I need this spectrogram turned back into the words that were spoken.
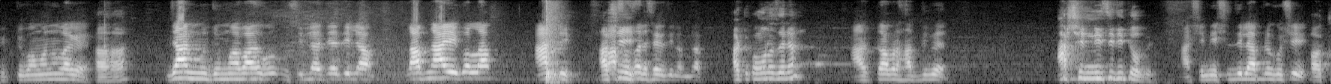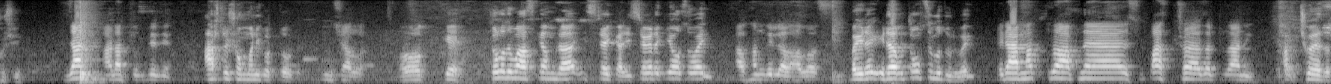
একটু কমানো লাগে। হ্যাঁ হ্যাঁ। যান জুম্মা বা দিয়ে দিলাম। লাভ নাই করলাম। ছেড়ে দিলাম আর একটু কমানো যায় না? আর তো আবার হাত দিবেন। নিচে দিতে হবে। আশি নিশ্চিত দিলে আপনি খুশি? হ্যাঁ খুশি। যান আটাত্তর দিয়ে দিন। আসলে সম্মানই করতে হবে। ইনশাল্লাহ ওকে চলো দেবো আজকে আমরা স্ট্রাইকার। স্ট্রাইকারটা কি আছে ভাই? আলহামদুলিল্লাহ ভালো আছে। ভাই এটা এটা চলছে কত ভাই? এটা মাত্র আপনার পাঁচ ছয় হাজার রানিং। আট ছয় হাজার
